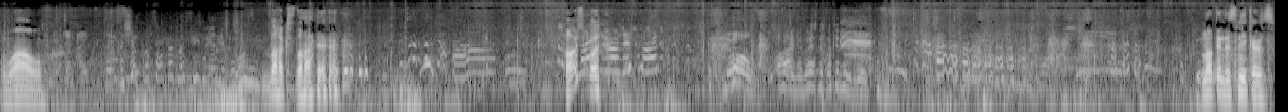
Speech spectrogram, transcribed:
Вау. Да, кстати. Господи. No! Аня, ну я ж не потягнув двох. Not in the sneakers.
